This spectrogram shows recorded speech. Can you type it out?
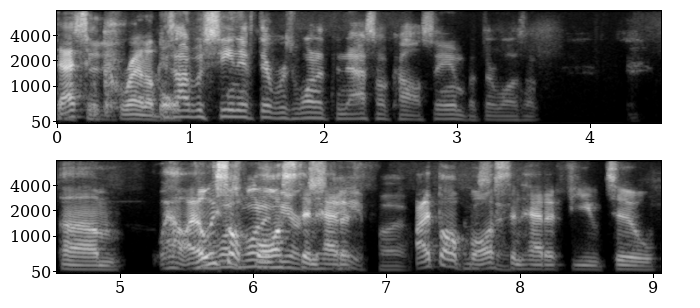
That's incredible. Because I was seeing if there was one at the Nassau Coliseum, but there wasn't. Um. Wow. I always thought one in New York Boston had a. State, but I thought Let me see. Boston had a few too.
